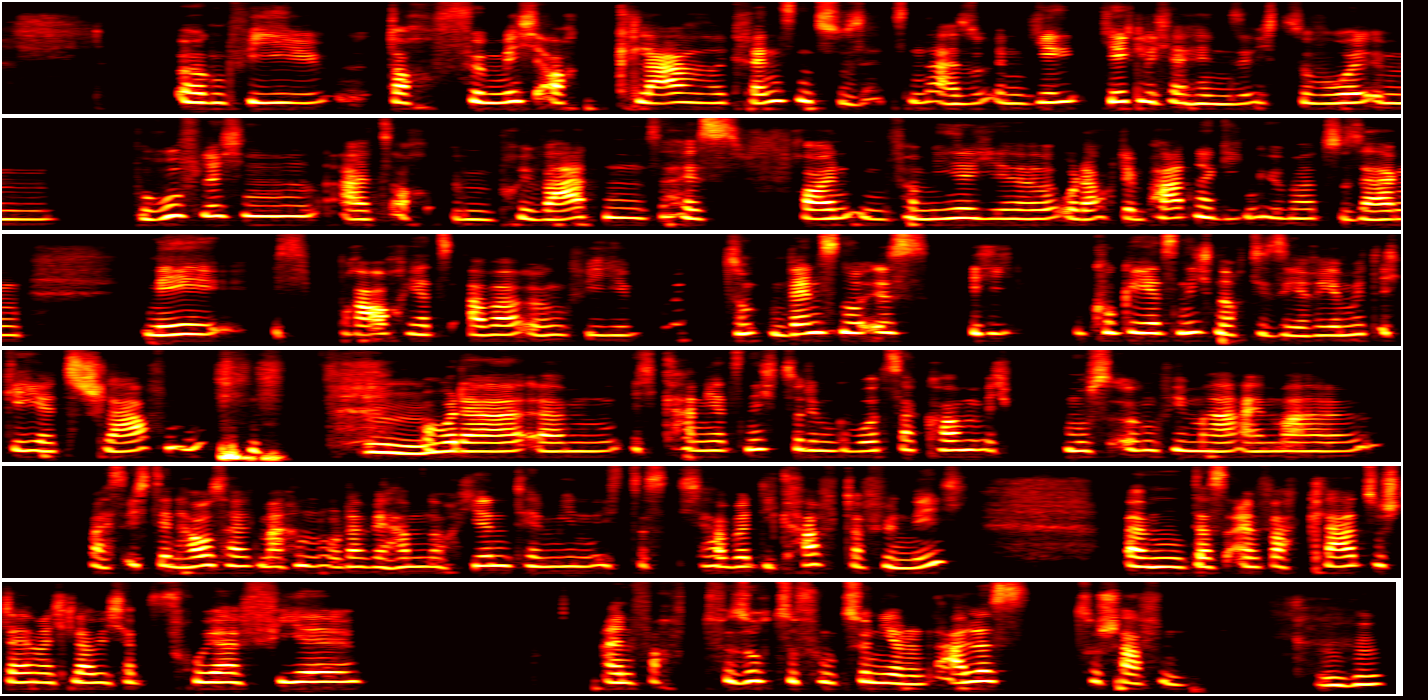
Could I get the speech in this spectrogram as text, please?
irgendwie doch für mich auch klarere Grenzen zu setzen. Also in je, jeglicher Hinsicht, sowohl im beruflichen als auch im privaten, sei es Freunden, Familie oder auch dem Partner gegenüber, zu sagen, nee, ich brauche jetzt aber irgendwie, wenn es nur ist, ich gucke jetzt nicht noch die Serie mit, ich gehe jetzt schlafen. Mhm. Oder ähm, ich kann jetzt nicht zu dem Geburtstag kommen, ich muss irgendwie mal einmal, weiß ich, den Haushalt machen oder wir haben noch hier einen Termin, ich, das, ich habe die Kraft dafür nicht. Ähm, das einfach klarzustellen, weil ich glaube, ich habe früher viel einfach versucht zu funktionieren und alles zu schaffen. Mhm.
